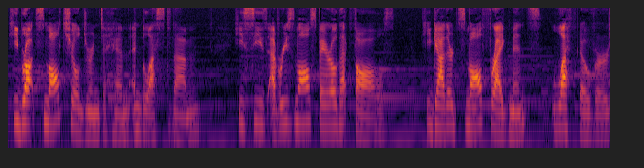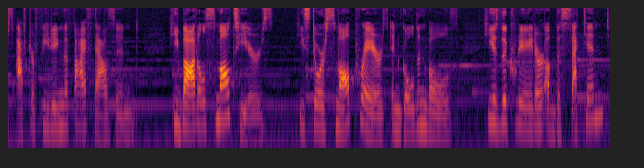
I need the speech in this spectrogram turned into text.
He brought small children to him and blessed them. He sees every small sparrow that falls. He gathered small fragments, leftovers, after feeding the 5,000. He bottles small tears. He stores small prayers in golden bowls. He is the creator of the second,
